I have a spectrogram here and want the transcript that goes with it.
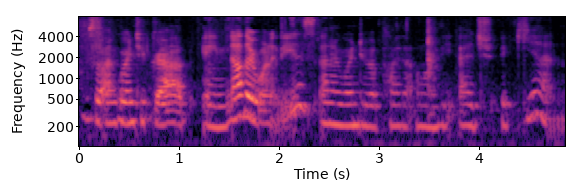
So I'm going to grab another one of these and I'm going to apply that along the edge again.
